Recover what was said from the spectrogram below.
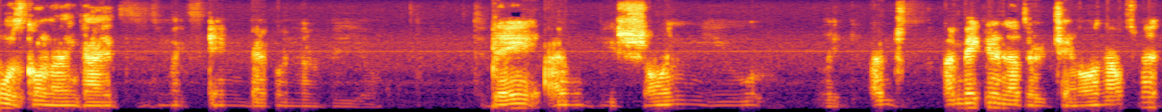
what's going on guys? This is Mike's Gaming back with another video. Today I will be showing you, like, I'm just, I'm making another channel announcement.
